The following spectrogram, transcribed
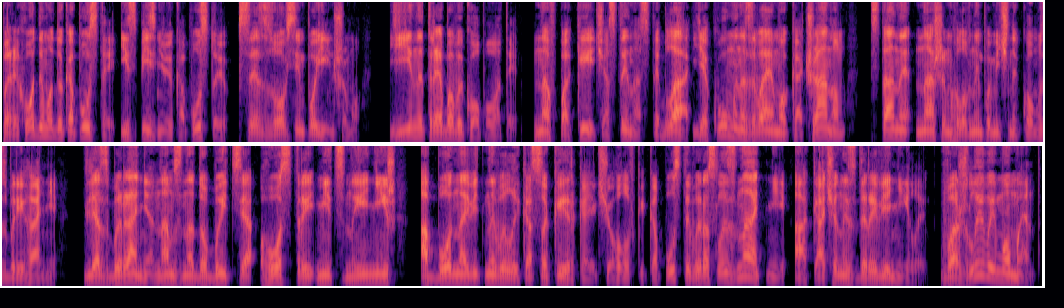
Переходимо до капусти, і з пізньою капустою все зовсім по-іншому. Її не треба викопувати. Навпаки, частина стебла, яку ми називаємо качаном, стане нашим головним помічником у зберіганні. Для збирання нам знадобиться гострий міцний ніж або навіть невелика сокирка, якщо головки капусти виросли знатні, а качани здерев'яніли. Важливий момент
